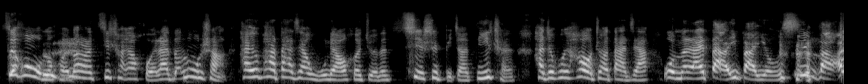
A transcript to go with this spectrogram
最后我们回到了机场，要回来的路上，他又怕大家无聊和觉得气势比较低沉，他就会号召大家：“我们来打一把游戏吧。”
